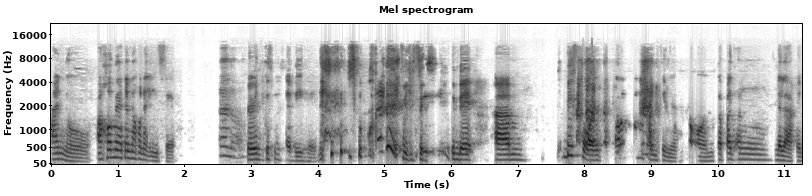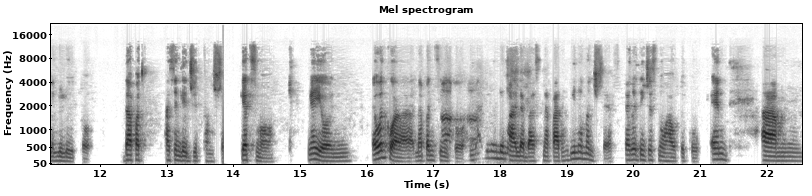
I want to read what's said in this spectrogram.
ano, ako meron ako naisip. Ano? Pero hindi ko sasabihin. so. Hindi. Um, before, napansin nyo, noon, kapag ang lalaki nagluluto, dapat as in legit kang chef. Gets mo? Ngayon, ewan ko ah, napansin ko, ang lagi nung lumalabas na parang hindi naman chef, pero they just know how to cook. And, um,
